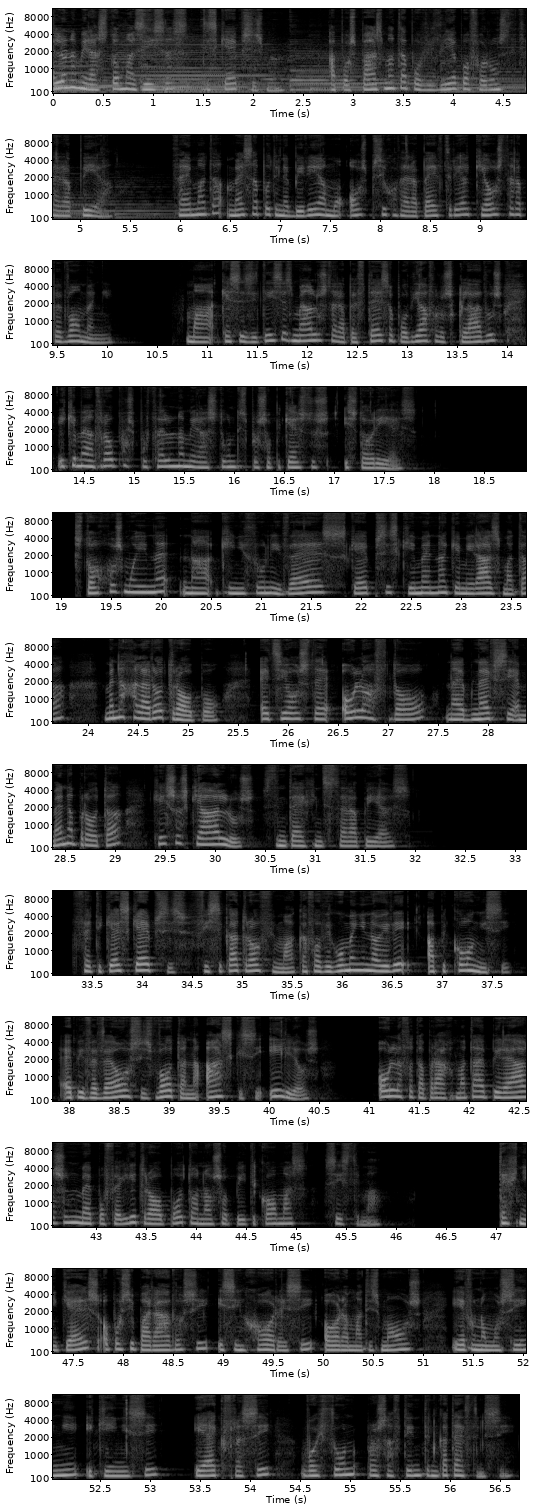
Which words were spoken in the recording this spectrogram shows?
Θέλω να μοιραστώ μαζί σας τις σκέψεις μου, αποσπάσματα από βιβλία που αφορούν στη θεραπεία, θέματα μέσα από την εμπειρία μου ως ψυχοθεραπεύτρια και ως θεραπευόμενη, μα και συζητήσεις με άλλους θεραπευτές από διάφορους κλάδους ή και με ανθρώπους που θέλουν να μοιραστούν τις προσωπικές τους ιστορίες. Στόχος μου είναι να κινηθούν ιδέες, σκέψεις, κείμενα και μοιράσματα με ένα χαλαρό τρόπο, έτσι ώστε όλο αυτό να εμπνεύσει εμένα πρώτα και ίσως και άλλους στην τέχνη της θεραπείας. Θετικές σκέψεις, φυσικά τρόφιμα, καθοδηγούμενη νοηρή απεικόνηση, επιβεβαιώσεις, βότανα, άσκηση, ήλιος, όλα αυτά τα πράγματα επηρεάζουν με επωφελή τρόπο το νοσοποιητικό μας σύστημα. Τεχνικές όπως η παράδοση, η συγχώρεση, ο οραματισμός, η ευγνωμοσύνη, η κίνηση, η έκφραση βοηθούν προς αυτήν την κατεύθυνση.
